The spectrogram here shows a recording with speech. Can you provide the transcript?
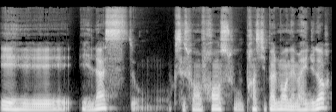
et et là que ce soit en France ou principalement en Amérique du Nord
